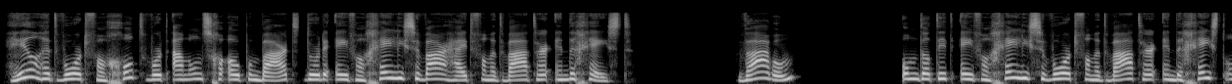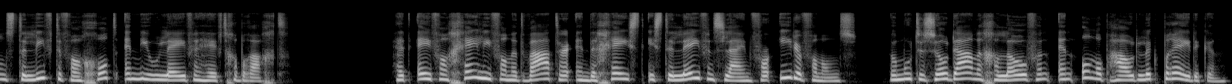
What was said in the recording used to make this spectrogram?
Heel het woord van God wordt aan ons geopenbaard door de evangelische waarheid van het water en de geest. Waarom? Omdat dit evangelische woord van het water en de geest ons de liefde van God en nieuw leven heeft gebracht. Het evangelie van het water en de geest is de levenslijn voor ieder van ons. We moeten zodanig geloven en onophoudelijk prediken.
